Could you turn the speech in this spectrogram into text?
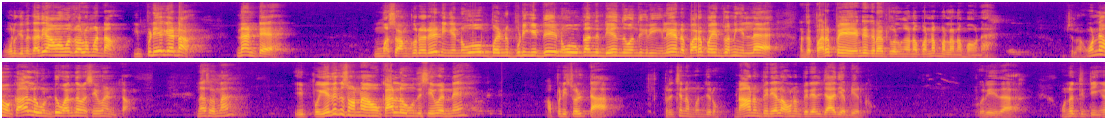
உனக்கு இந்த கதையை அவன் அவன் சொல்ல மாட்டான். இப்படியே கேட்டான். என்னான்ட்டே? உம்மா சங்கரரே நீங்கள் என்னவோ பண்ணி பிடுங்கிட்டு என்னவோ உட்காந்துட்டு ஏந்து வந்துக்கிறீங்களே என்ன பரப்பையன்னு சொன்னீங்கல்ல அந்த பரப்பையை எங்கேக்கிறான்னு சொல்லுங்க நான் பண்ண பண்ணலாம் நம்ம அவனை. சொல்லலாம் உடனே அவன் காலில் உண்டு வந்தவன் சிவன்ட்டான். என்ன சொன்னான்? இப்போ எதுக்கு சொன்னான் அவன் காலில் உந்து சிவன்னு? அப்படி சொல்லிட்டா பிரச்சனை முடிஞ்சிடும் நானும் பெரியாள் அவனும் பெரியாள் ஜாதி அப்படி இருக்கும். புரியுதா? உணர்த்திட்டீங்க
